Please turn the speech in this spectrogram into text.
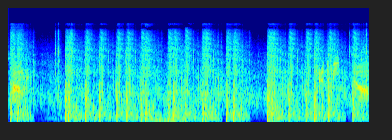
Howdy. Enemy down.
